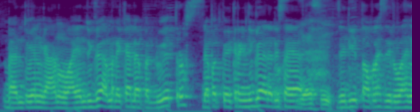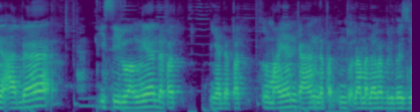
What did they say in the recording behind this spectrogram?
bantuin kan lumayan juga mereka dapat duit terus dapat kue kering juga dari saya Iya sih. jadi toples di rumahnya ada isi luangnya dapat ya dapat lumayan kan dapat untuk nambah-nambah beli baju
